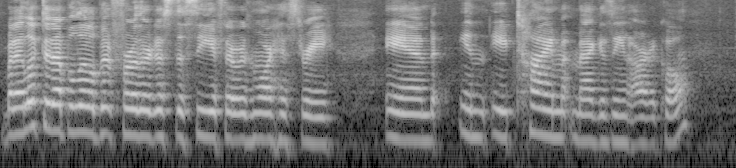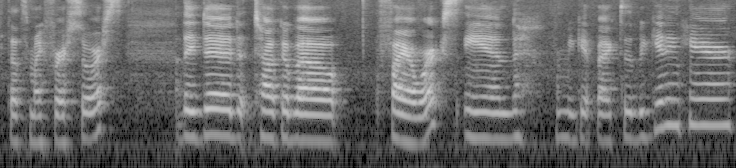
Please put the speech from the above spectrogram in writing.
But I looked it up a little bit further just to see if there was more history. And in a Time magazine article, that's my first source, they did talk about fireworks. And let me get back to the beginning here.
